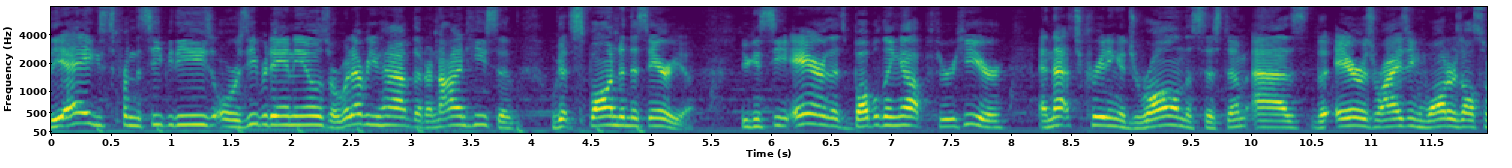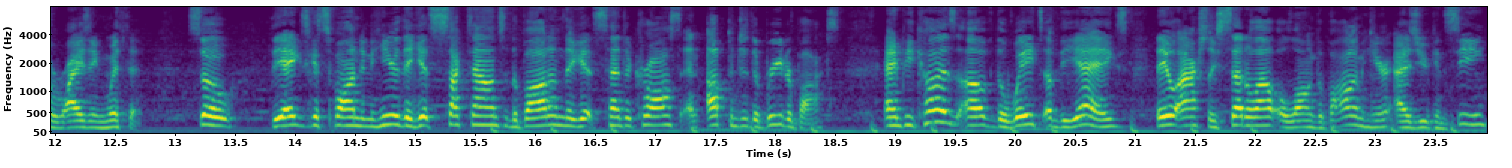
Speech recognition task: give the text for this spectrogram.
the eggs from the CPDs or zebra danios or whatever you have that are non-adhesive will get spawned in this area you can see air that's bubbling up through here, and that's creating a draw on the system as the air is rising, water is also rising with it. So the eggs get spawned in here, they get sucked down to the bottom, they get sent across and up into the breeder box. And because of the weight of the eggs, they will actually settle out along the bottom here, as you can see,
